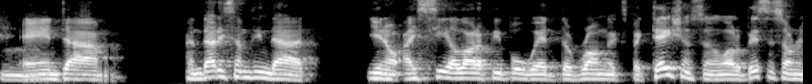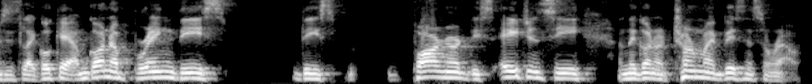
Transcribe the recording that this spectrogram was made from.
Mm. And um, and that is something that you know i see a lot of people with the wrong expectations and a lot of business owners it's like okay i'm going to bring this this partner this agency and they're going to turn my business around.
